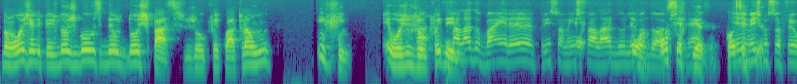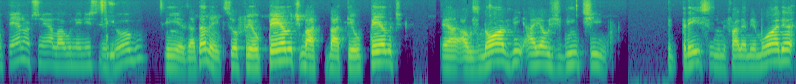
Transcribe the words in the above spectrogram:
bom, hoje ele fez dois gols e deu dois passes. O jogo foi 4 a 1 Enfim, Hoje o jogo foi dele. Falar do Bayern é principalmente é, falar do Lewandowski. com certeza. Né? Com Ele certeza. mesmo sofreu o pênalti, né? Logo no início do sim, jogo. Sim, exatamente. Sofreu o pênalti, bateu o pênalti é, aos 9, aí aos 23, se não me falha a memória,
